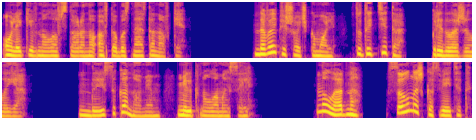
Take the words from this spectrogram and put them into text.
Оля кивнула в сторону автобусной остановки. «Давай пешочком, Оль, тут идти-то», — предложила я. «Да и сэкономим», — мелькнула мысль. «Ну ладно, солнышко светит»,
